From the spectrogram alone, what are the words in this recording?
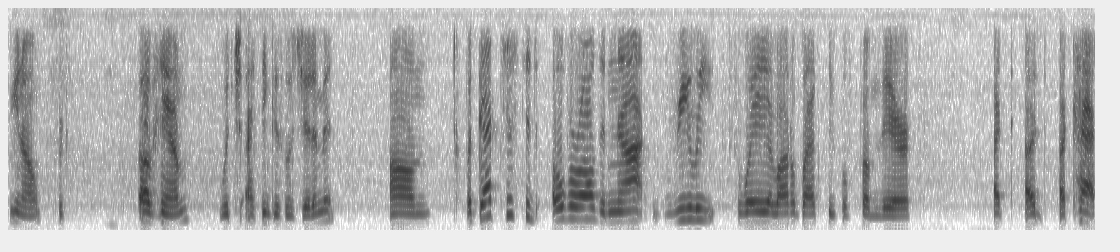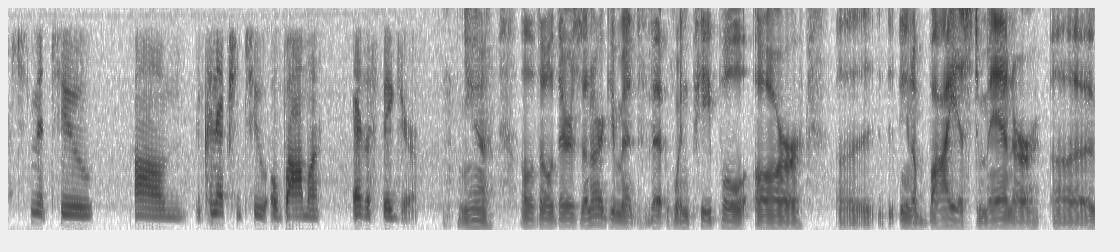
you know, of him which I think is legitimate. Um, but that just did, overall did not really sway a lot of black people from their attachment to um, connection to Obama as a figure. Yeah, although there's an argument that when people are uh, in a biased manner uh,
